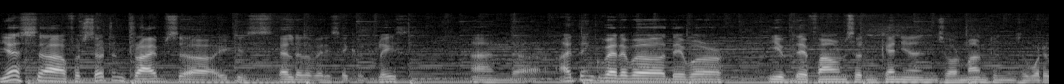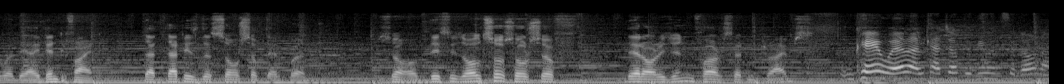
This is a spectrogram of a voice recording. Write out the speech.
Yes, uh, for certain tribes, uh, it is held as a very sacred place. And uh, I think wherever they were, if they found certain canyons or mountains or whatever they identified, that that is the source of their birth. So this is also source of their origin for certain tribes. Okay, well, I'll catch up with you in Sedona.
